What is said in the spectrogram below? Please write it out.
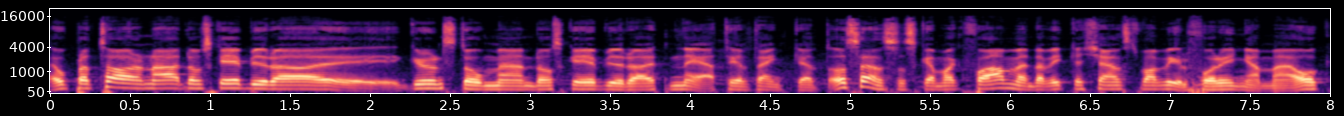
Operatörerna de ska erbjuda eh, grundstommen, de ska erbjuda ett nät helt enkelt. Och sen så ska man få använda vilka tjänster man vill få ringa med. Och,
